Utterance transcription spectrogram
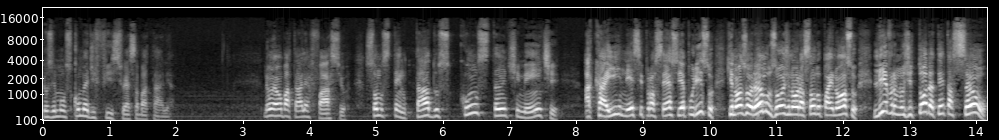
Meus irmãos, como é difícil essa batalha. Não é uma batalha fácil. Somos tentados constantemente a cair nesse processo. E é por isso que nós oramos hoje na oração do Pai Nosso: livra-nos de toda tentação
